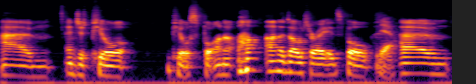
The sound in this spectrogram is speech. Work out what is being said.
um, and just pure pure sport, un- unadulterated sport. Yeah. Um,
